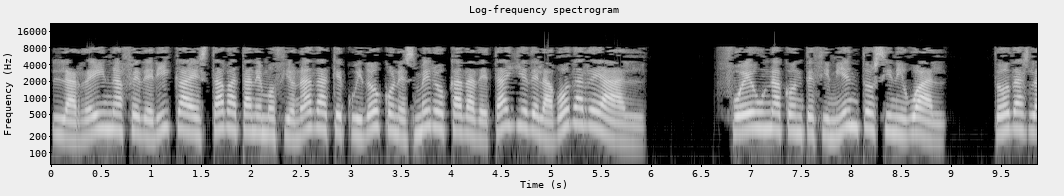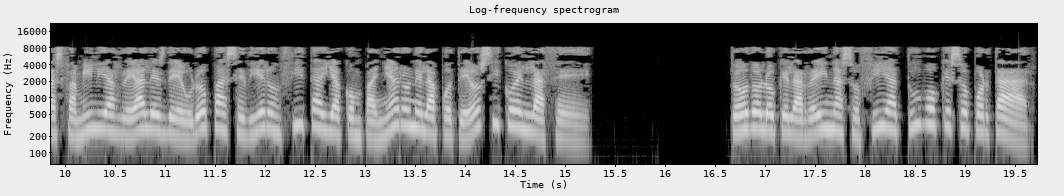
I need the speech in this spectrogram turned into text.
La reina Federica estaba tan emocionada que cuidó con esmero cada detalle de la boda real. Fue un acontecimiento sin igual. Todas las familias reales de Europa se dieron cita y acompañaron el apoteósico enlace. Todo lo que la reina Sofía tuvo que soportar.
